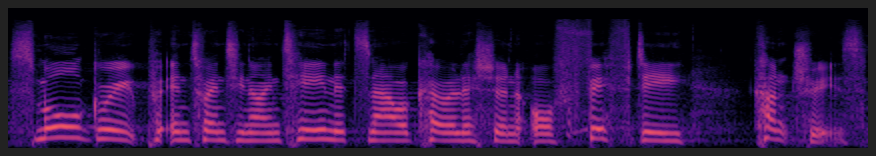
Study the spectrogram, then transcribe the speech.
small group in 2019, it's now a coalition of 50 countries.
